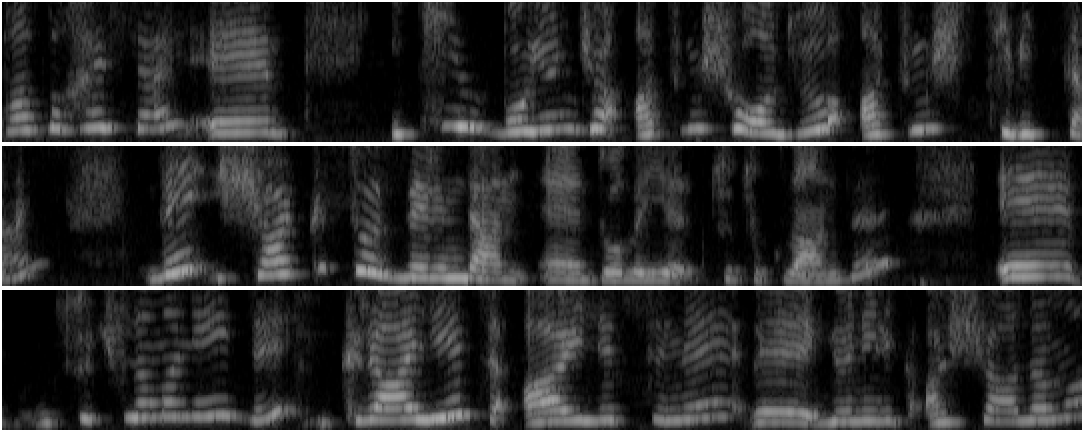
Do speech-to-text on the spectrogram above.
Pablo Hesel e, iki yıl boyunca atmış olduğu 60 tweetten ve şarkı sözlerinden e, dolayı tutuklandı. E, suçlama neydi? Kraliyet ailesine e, yönelik aşağılama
